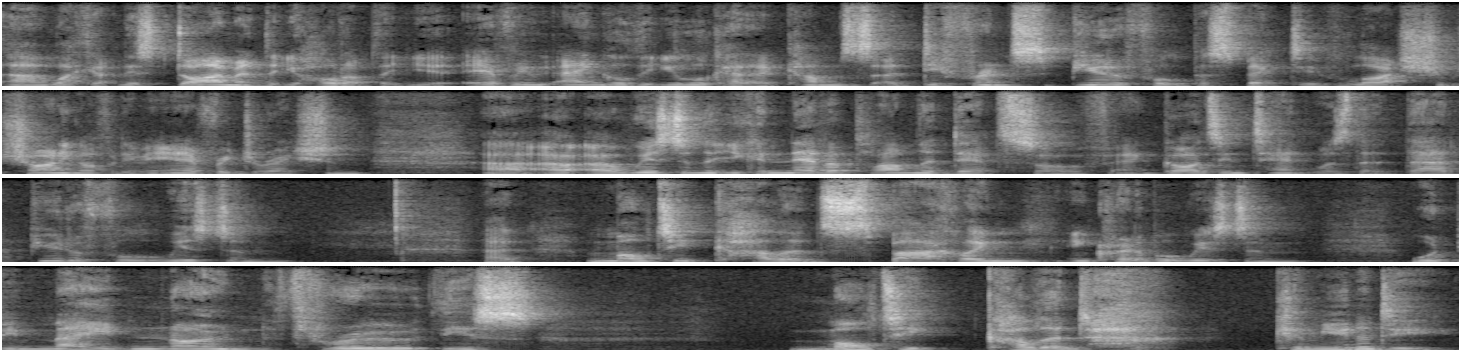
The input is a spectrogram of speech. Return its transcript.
uh, like a, this diamond that you hold up that you, every angle that you look at it comes a different beautiful perspective light sh- shining off it in every direction uh, a, a, wisdom that you can never plumb the depths of and god's intent was that that beautiful wisdom that multicolored sparkling incredible wisdom would be made known through this multicolored community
